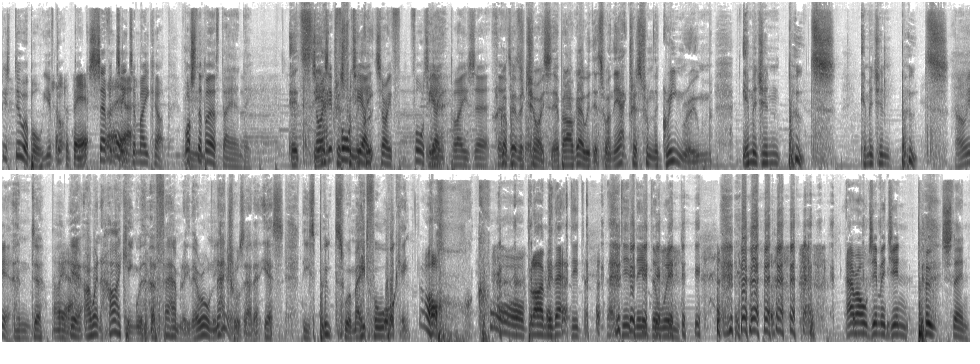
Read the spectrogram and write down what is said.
it's doable. You've Just got a bit, 17 yeah. to make up. What's the birthday, Andy? It's the So is it actress from the 48? Sorry, 48 Yeah. plays uh, 33. I've got a bit of a choice here, but I'll go with this one. The actress from the Green Room, Imogen Poots. Imogen Poots. Oh yeah. And uh, Oh, yeah. I went hiking with her family. They're all Did you? naturals at it. Yes, these poots were made for walking. Oh, oh, blimey, that did that did need the wind. Our old Imogen Poots then.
